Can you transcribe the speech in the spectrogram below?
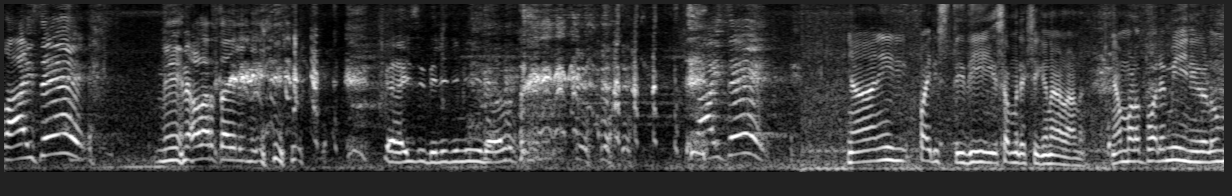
പായസേ! മീൻ വളർത്തായില്ലേ ഗൈസ് ഇതിൽ ഇനി മീനോ ഞാൻ ഈ പരിസ്ഥിതി സംരക്ഷിക്കുന്ന ആളാണ്. നമ്മളെ പോലെ മീനുകളും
